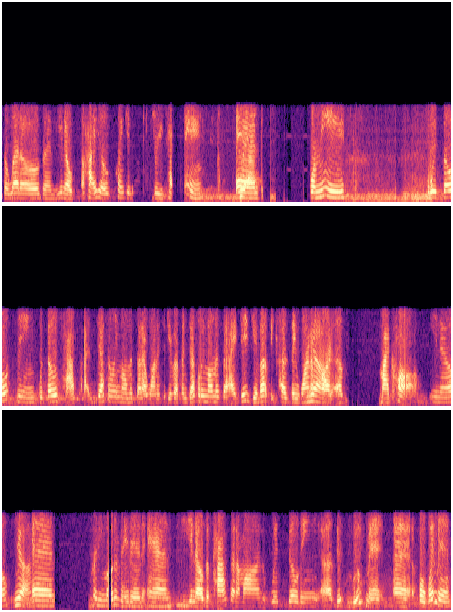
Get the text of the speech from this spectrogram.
stilettos and you know high heels clanking down the street type thing. And for me, with those things, with those paths, I, definitely moments that I wanted to give up, and definitely moments that I did give up because they weren't Yeah. a part of my call. You know, Yeah. and pretty motivated and you know the path that i'm on with building uh, this movement uh, for women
